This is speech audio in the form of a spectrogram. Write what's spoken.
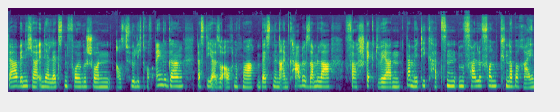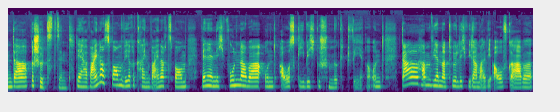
Da bin ich ja in der letzten Folge schon ausführlich drauf eingegangen, dass die also auch nochmal am besten in einem Kabelsammler versteckt werden, damit die Katzen im Falle von Knabbereien da geschützt sind. Der Weihnachtsbaum wäre kein Weihnachtsbaum, wenn er nicht wunderbar und ausgiebig geschmückt wäre. Und da haben wir natürlich wieder mal die Aufgabe,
